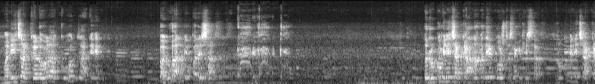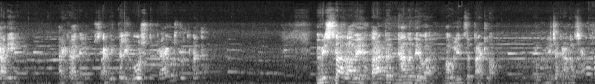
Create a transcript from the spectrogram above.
मनीचा कडवळा कोण जाणे? भगवान मी परेशान रुक्मिणीच्या कानामध्ये एक गोष्ट सांगितली सर. रुक्मिणीच्या कानी ऐका सांगितली गोष्ट. काय गोष्ट होती माझ्या? विस्तारावे ताट ज्ञानदेवा माऊलींच ताट लाव. रुक्मिणीच्या कानात सांगितलं.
